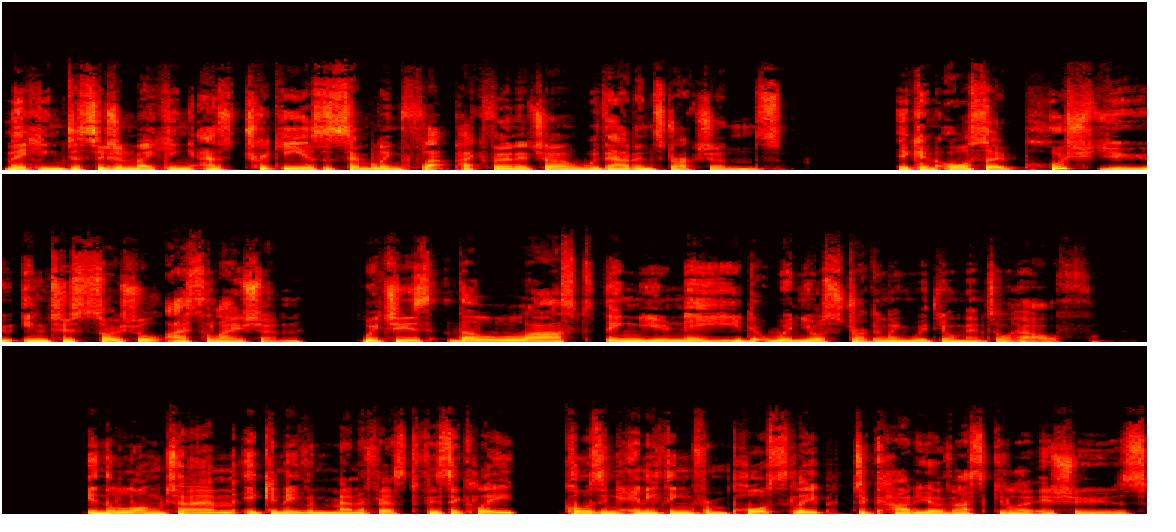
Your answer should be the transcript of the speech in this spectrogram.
making decision making as tricky as assembling flat pack furniture without instructions. It can also push you into social isolation, which is the last thing you need when you're struggling with your mental health. In the long term, it can even manifest physically, causing anything from poor sleep to cardiovascular issues.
